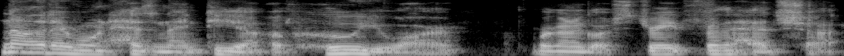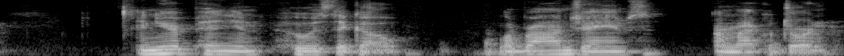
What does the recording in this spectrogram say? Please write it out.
Now that everyone has an idea of who you are, we're going to go straight for the headshot. In your opinion, who is the GOAT? LeBron James or Michael Jordan?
